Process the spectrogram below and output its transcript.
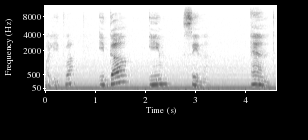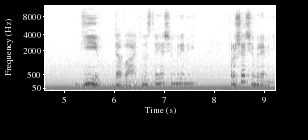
молитва, и дал им сына. And give давать в настоящем времени. В прошедшем времени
